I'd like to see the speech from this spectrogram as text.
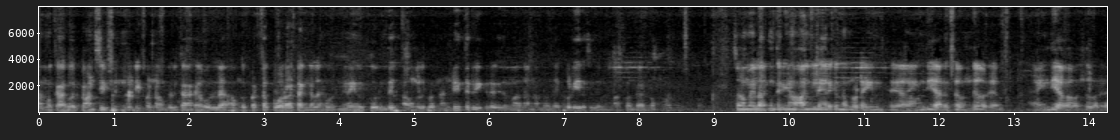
நமக்காக ஒரு கான்ஸ்டியூஷன் ரெடி பண்ணவங்களுக்காக உள்ள அவங்க பட்ட போராட்டங்களை ஒரு நினைவு கூர்ந்து அவங்களுக்கு ஒரு நன்றி தெரிவிக்கிற விதமாக தான் நம்ம வந்து குடியரசு தினமாக கொண்டாடுறோம். ஸோ நம்ம எல்லாருக்கும் தெரியும் ஆங்கிலேயர்கள் நம்மளோட இந்திய அரசை வந்து ஒரு இந்தியாவை வந்து ஒரு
